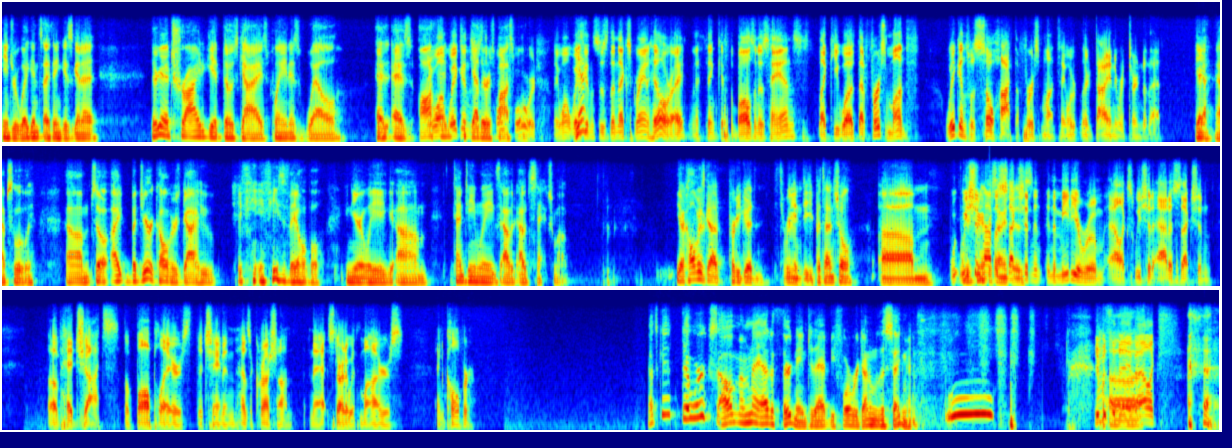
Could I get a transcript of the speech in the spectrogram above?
Andrew Wiggins, I think, is going to they're going to try to get those guys playing as well as, as often they want Wiggins together as, as possible. Forward. They want Wiggins yeah. as the next Grant Hill, right? And I think if the ball's in his hands, like he was that first month, Wiggins was so hot the first month. They were they're dying to return to that. Yeah, absolutely. Um, so I, but Jarrett Culver's guy who, if if he's available in your league, um, ten team leagues, I would I would snatch him up. Yeah, Culver's got pretty good three and D potential. Um, we, we should have a section in, in, the media room, Alex. We should add a section of headshots of ball players that Shannon has a crush on, and that started with Meyers and Culver. That's good. That works. i am going to add a third name to that before we're done with this segment. Ooh. Give us a uh, name, Alex. uh,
